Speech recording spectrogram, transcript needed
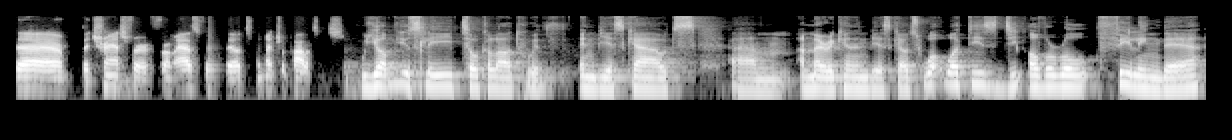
the the transfer from Asvel to the Metropolitans. We obviously talk a lot with NBA scouts, um, American NBA scouts. What what is the overall feeling there?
